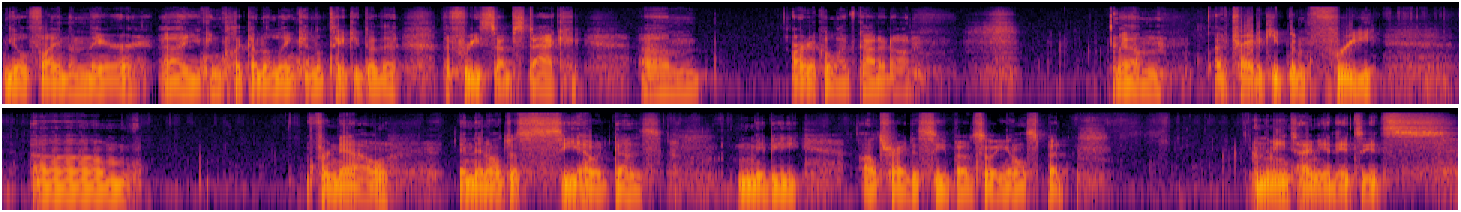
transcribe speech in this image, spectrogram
you'll find them there. Uh, you can click on the link and it'll take you to the the free Substack um, article I've got it on. Um, I've tried to keep them free um, for now, and then I'll just see how it does. Maybe I'll try to see about something else, but in the meantime, it, it's it's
